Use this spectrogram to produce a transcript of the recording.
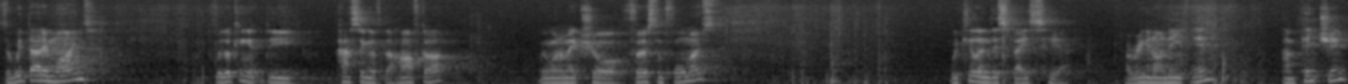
So with that in mind, we're looking at the passing of the half guard. We want to make sure, first and foremost, we're killing this space here. By bringing our knee in and pinching,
